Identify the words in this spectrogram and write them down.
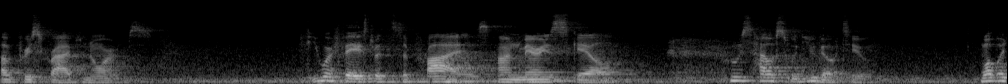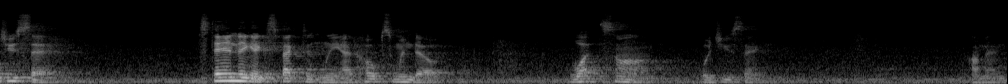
of prescribed norms? If you were faced with surprise on Mary's scale, whose house would you go to? What would you say? Standing expectantly at hope's window, what song would you sing? Amen.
